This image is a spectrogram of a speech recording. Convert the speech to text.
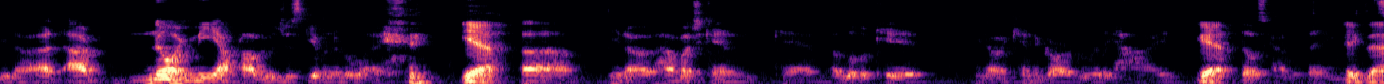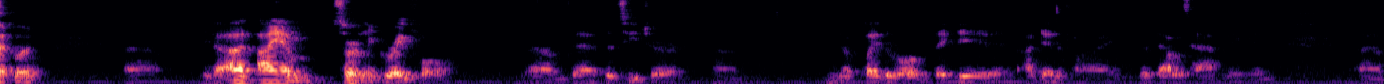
you know, I, I knowing me, I probably was just giving it away. Yeah, um, you know, how much can can a little kid, you know, in kindergarten really hide yeah, those kinds of things? Exactly. So, um, you know, I, I am certainly grateful um, that the teacher, um, you know, played the role that they did in identifying that that was happening. And um,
